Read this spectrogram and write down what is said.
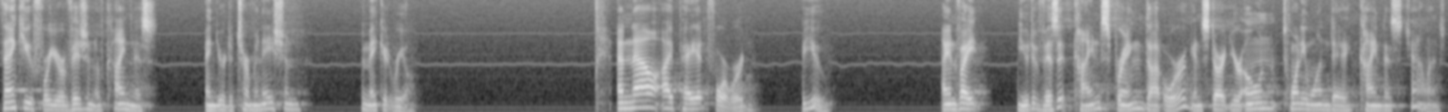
Thank you for your vision of kindness and your determination to make it real. And now I pay it forward to you. I invite you to visit kindspring.org and start your own 21 day kindness challenge.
